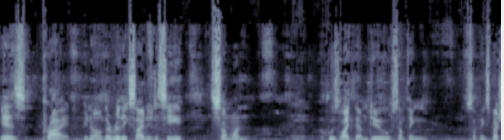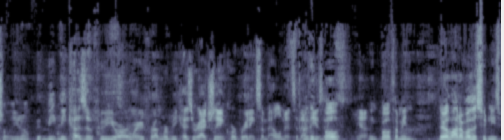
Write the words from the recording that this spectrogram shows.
is pride. You know, they're really excited to see someone who's like them do something something special. You know, Be, because of who you are and where you're from, or because you're actually incorporating some elements of that I think music? both. Yeah. I think both. I mean, there are a lot of other Sudanese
